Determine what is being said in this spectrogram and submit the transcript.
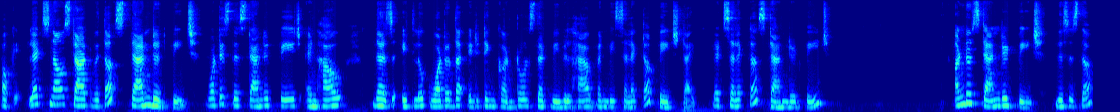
Okay, let's now start with a standard page. What is the standard page and how does it look what are the editing controls that we will have when we select a page type? Let's select a standard page. Under standard page this is the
